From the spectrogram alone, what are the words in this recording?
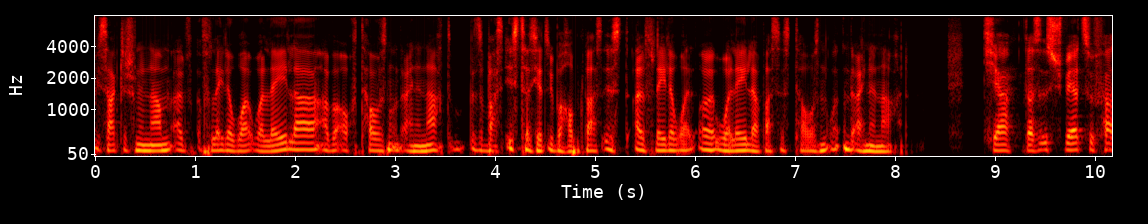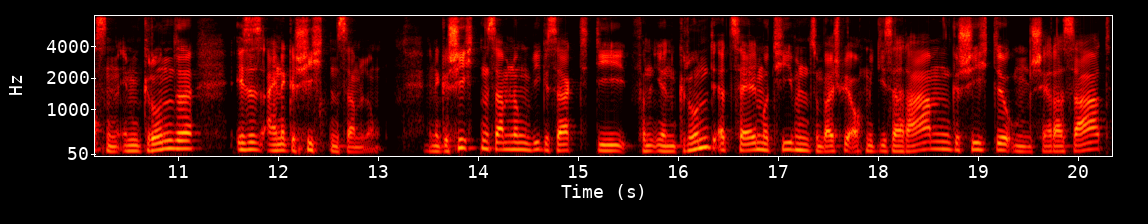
ich sagte schon den Namen Al-Flayla Walayla, aber auch Tausend und eine Nacht. Also was ist das jetzt überhaupt? Was ist Al-Flayla Walayla? Was ist Tausend und eine Nacht? Tja, das ist schwer zu fassen. Im Grunde ist es eine Geschichtensammlung. Eine Geschichtensammlung, wie gesagt, die von ihren Grunderzählmotiven, zum Beispiel auch mit dieser Rahmengeschichte um Sherazad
